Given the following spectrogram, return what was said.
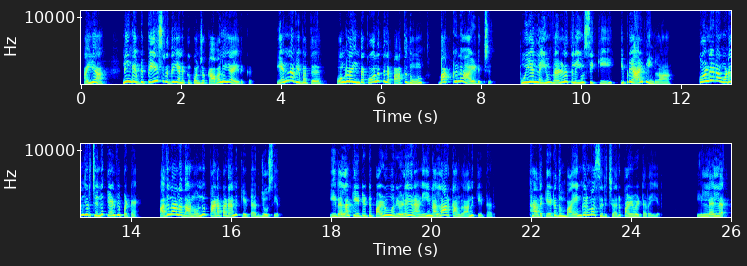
ஐயா நீங்க இப்படி பேசுறது எனக்கு கொஞ்சம் கவலையா இருக்கு. என்ன விபத்து? உங்களை இந்த கோலத்துல பார்த்ததும் பக்குன்னு ஆயிடுச்சு. புயல்லையும் வெள்ளத்திலையும் சிக்கி இப்படி ஆயிட்டீங்களா? கொள்ளிடம் உடஞ்சிருச்சுன்னு கேள்விப்பட்டேன். அதனாலதான் ஒன்னு படப்படன்னு கேட்டார் ஜோசியர். இதெல்லாம் கேட்டுட்டு பழுவூர் இளையராணி நல்லா இருக்காங்களான்னு கேட்டாரு. அதை கேட்டதும் பயங்கரமா சிரிச்சாரு பழுவேட்டரையர். இல்ல இல்ல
